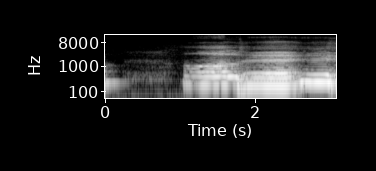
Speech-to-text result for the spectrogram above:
Alleluia.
